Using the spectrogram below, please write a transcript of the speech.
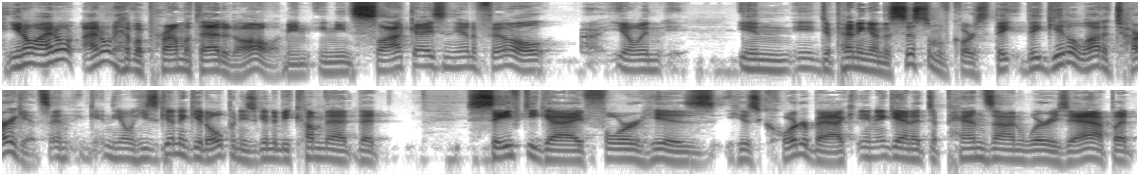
You know, I don't I don't have a problem with that at all. I mean, I mean, slot guys in the NFL, uh, you know, in in, in, depending on the system, of course, they they get a lot of targets, and you know he's going to get open. He's going to become that that safety guy for his his quarterback. And again, it depends on where he's at, but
